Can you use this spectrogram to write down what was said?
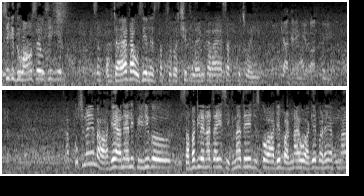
उसी की दुआओं से उसी के सब पहुँचाया था उसी ने सब सुरक्षित लैंड कराया सब कुछ वही है। क्या कहेंगे अब कुछ नहीं आगे आने वाली पीढ़ी को सबक लेना चाहिए, सीखना चाहिए, जिसको आगे बढ़ना है, वो आगे बढ़े अपना।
